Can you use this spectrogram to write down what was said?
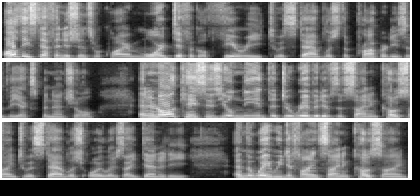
all these definitions require more difficult theory to establish the properties of the exponential, and in all cases you'll need the derivatives of sine and cosine to establish Euler's identity, and the way we define sine and cosine,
